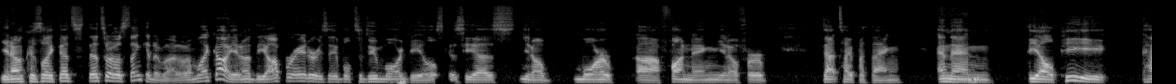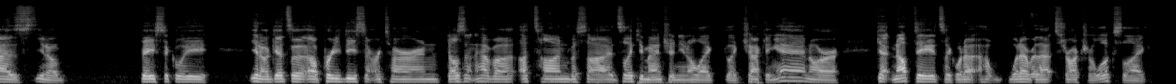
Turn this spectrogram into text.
you know because like that's that's what i was thinking about it. I'm like oh you know the operator is able to do more deals because he has you know more uh, funding you know for that type of thing. And then mm-hmm. the lp has you know basically you know gets a, a, pretty decent return doesn't have a, a ton besides like you mentioned you know like like checking in or getting updates, like whatever whatever that structure looks like.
